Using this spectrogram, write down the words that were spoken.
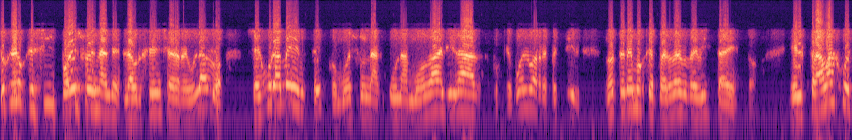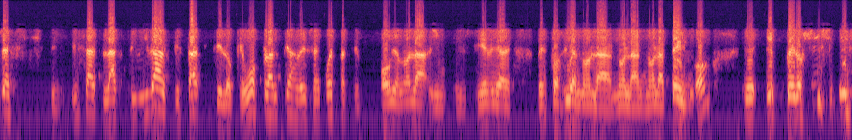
Yo creo que sí, por eso es la, la urgencia de regularlo. Seguramente, como es una, una modalidad, porque vuelvo a repetir, no tenemos que perder de vista esto. El trabajo ya existe, esa la actividad que está, que lo que vos planteas de esa encuesta, que obvio no la, si es de estos días no la, no la, no la tengo, eh, eh, pero sí es,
